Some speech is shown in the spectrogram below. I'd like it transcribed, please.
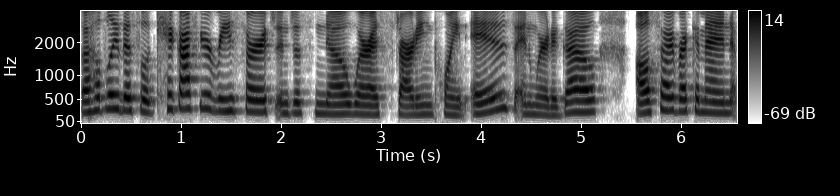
but hopefully this will kick off your research and just know where a starting point is and where to go. Also i recommend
